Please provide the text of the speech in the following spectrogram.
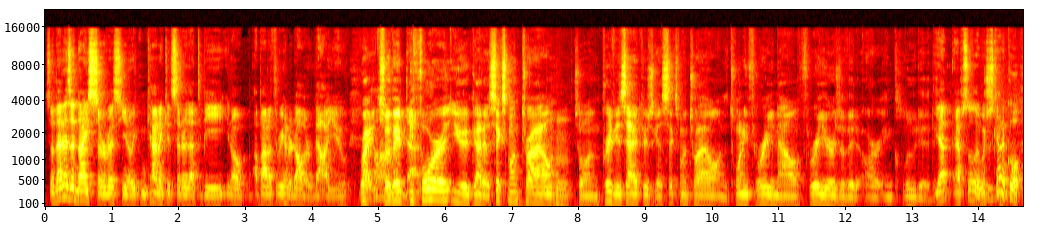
So that is a nice service. You know, you can kind of consider that to be, you know, about a three hundred dollar value. Right. Um, so they that, before you got a six month trial. Mm-hmm. So on previous Acuras, you got a six month trial. On the twenty three now, three years of it are included. Yep, absolutely, which is kind of cool.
